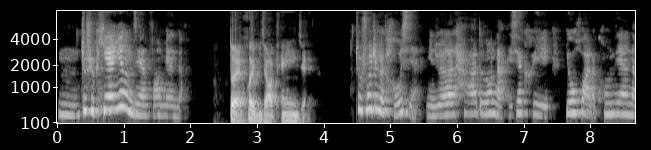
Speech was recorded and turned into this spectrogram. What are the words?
嗯，就是偏硬件方面的。对，会比较偏硬件。就说这个头显，你觉得它都有哪一些可以优化的空间呢？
